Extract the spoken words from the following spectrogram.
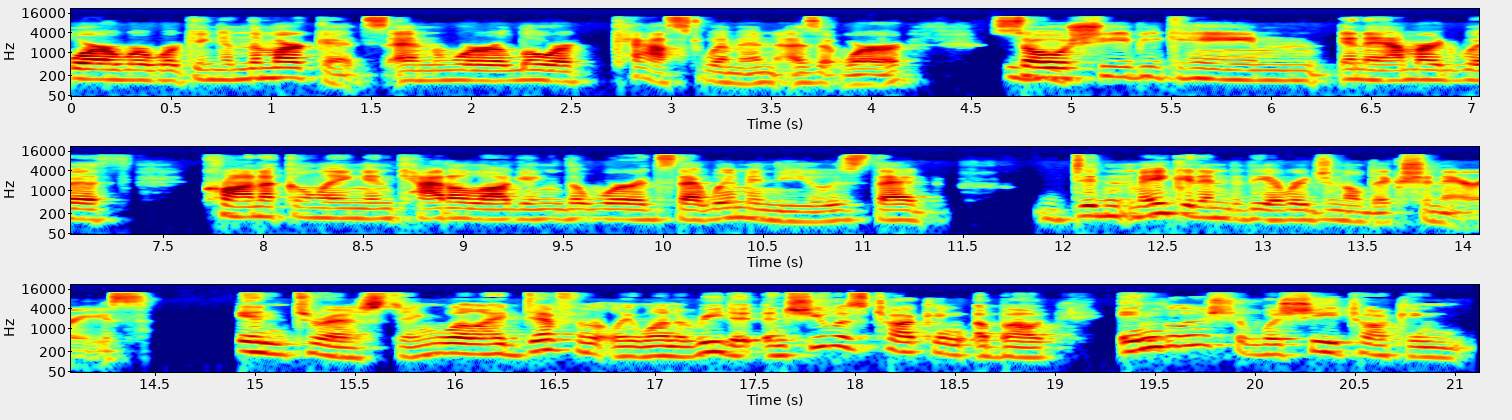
or were working in the markets and were lower caste women, as it were. So mm-hmm. she became enamored with chronicling and cataloging the words that women use that didn't make it into the original dictionaries. Interesting. Well, I definitely want to read it. And she was talking about English, or was she talking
